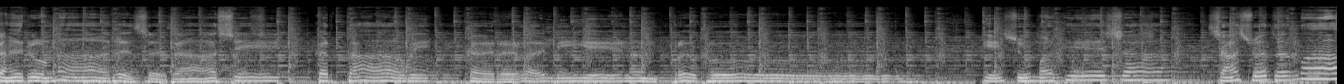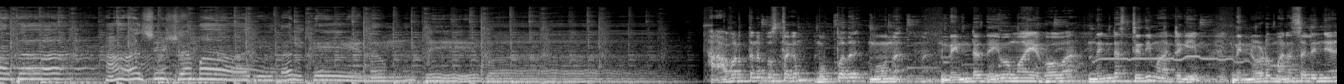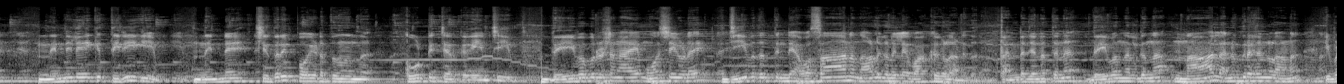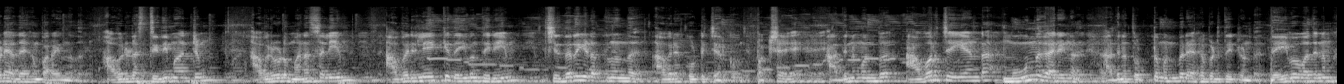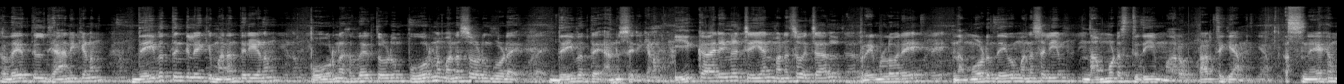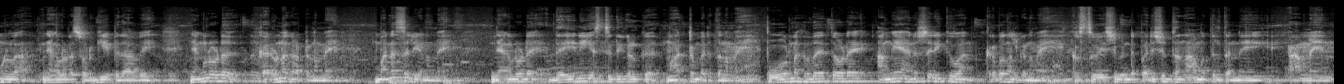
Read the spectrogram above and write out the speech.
കരുണാരസരാശേ കർത്താവെ കരളലിയേണം പ്രഭോ. യേശു മഹേശ ശാശ്വതനാഥ ആശിഷമാരി നൽകേണം ദേവാ. ആവർത്തന പുസ്തകം മുപ്പത് മൂന്ന്. നിന്റെ ദൈവമായ ഹോവ നിന്റെ സ്ഥിതി മാറ്റുകയും നിന്നോട് മനസ്സലിഞ്ഞ് നിന്നിലേക്ക് തിരിയുകയും നിന്നെ ചിതറിപ്പോയിടത്തു നിന്ന് കൂട്ടിച്ചേർക്കുകയും ചെയ്യും. ദൈവപുരുഷനായ മോശയുടെ ജീവിതത്തിന്റെ അവസാന നാളുകളിലെ വാക്കുകളാണിത്. തന്റെ ജനത്തിന് ദൈവം നൽകുന്ന നാല് അനുഗ്രഹങ്ങളാണ് ഇവിടെ അദ്ദേഹം പറയുന്നത്. അവരുടെ സ്ഥിതി മാറ്റും അവരോട് മനസ്സലിയും അവരിലേക്ക് ദൈവം തിരിയും ചിതറിയിടത്തു നിന്ന് അവരെ കൂട്ടിച്ചേർക്കും. പക്ഷേ അതിനു മുൻപ് അവർ ചെയ്യേണ്ട മൂന്ന് കാര്യങ്ങൾ അതിന് തൊട്ട് മുൻപ് രേഖപ്പെടുത്തിയിട്ടുണ്ട്. ദൈവവചനം ഹൃദയത്തിൽ ധ്യാനിക്കണം ദൈവത്തെങ്കിലേക്ക് മനം തിരിയണം പൂർണ ഹൃദയത്തോടും പൂർണ മനസ്സോടും കൂടെ ദൈവത്തെ അനുസരിക്കണം. ഈ കാര്യങ്ങൾ ചെയ്യാൻ മനസ്സ് വെച്ചാൽ പ്രിയമുള്ളവരെ നമ്മോടും ദൈവം മനസ്സലിയും നമ്മുടെ സ്ഥിതിയും മാറും. പ്രാർത്ഥിക്കാം. സ്നേഹമുള്ള ഞങ്ങളുടെ സ്വർഗീയ പിതാവേ ഞങ്ങളോട് കരുണ കാട്ടണമേ മനസ്സലിയണമേ. ഞങ്ങളുടെ ദയനീയ സ്ഥിതികൾക്ക് മാറ്റം വരുത്തണമേ. പൂർണ ഹൃദയത്തോടെ അങ്ങേ അനുസരിക്കുവാൻ കൃപ നൽകണമേ. ക്രിസ്തുയേശുവിന്റെ പരിശുദ്ധ നാമത്തിൽ തന്നെ. ആമേൻ.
